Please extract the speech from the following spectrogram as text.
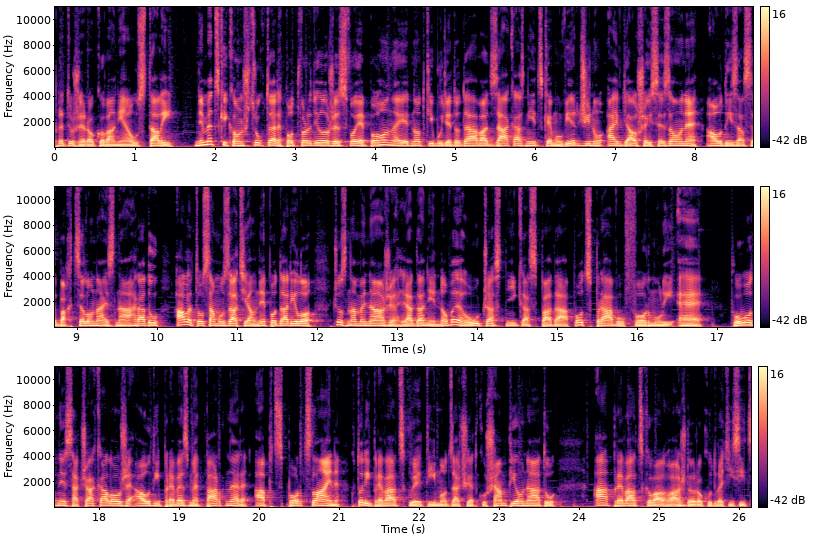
pretože rokovania ustali. Nemecký konštruktor potvrdil, že svoje pohonné jednotky bude dodávať zákazníckému Virginu aj v ďalšej sezóne. Audi za seba chcelo nájsť náhradu, ale to sa mu zatiaľ nepodarilo, čo znamená, že hľadanie nového účastníka spadá pod správu Formuly E. Pôvodne sa čakalo, že Audi prevezme partner Apt Sportsline, ktorý prevádzkuje tým od začiatku šampionátu a prevádzkoval ho až do roku 2017,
